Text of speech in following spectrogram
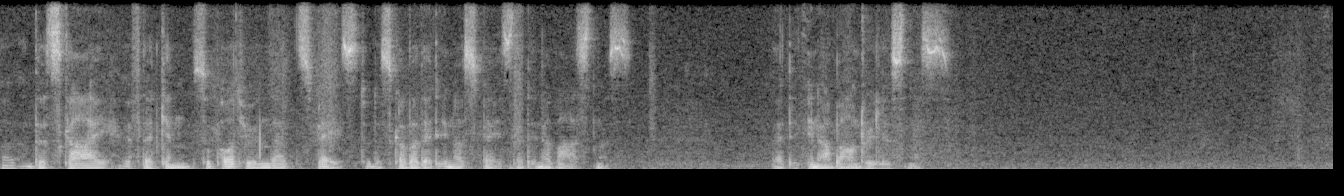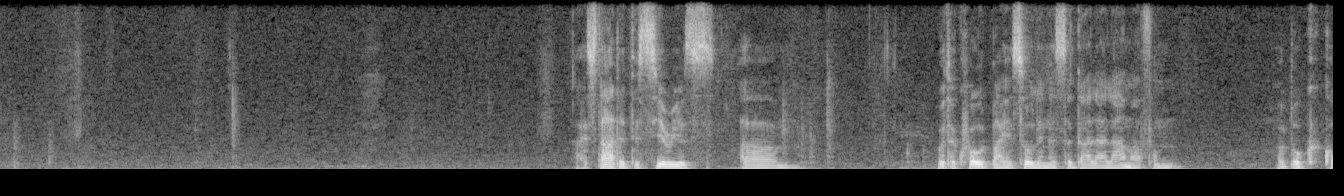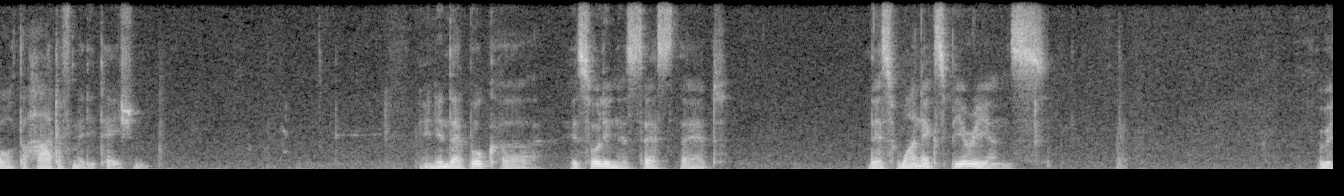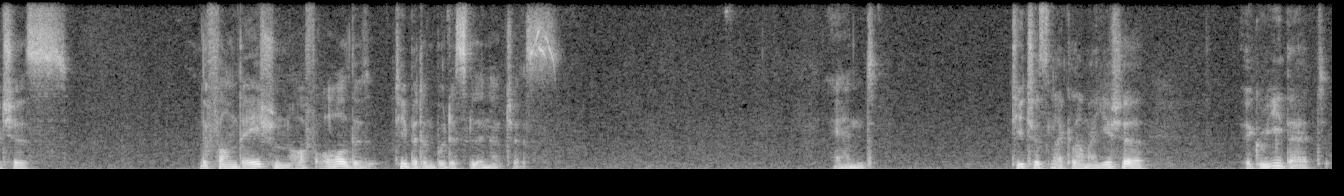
uh, the sky, if that can support you in that space, to discover that inner space, that inner vastness, that inner boundarylessness. I started this series um, with a quote by His Holiness the Dalai Lama from a book called The Heart of Meditation. And in that book, uh, His Holiness says that there's one experience which is the foundation of all the Tibetan Buddhist lineages. And teachers like Lama Yeshe agree that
